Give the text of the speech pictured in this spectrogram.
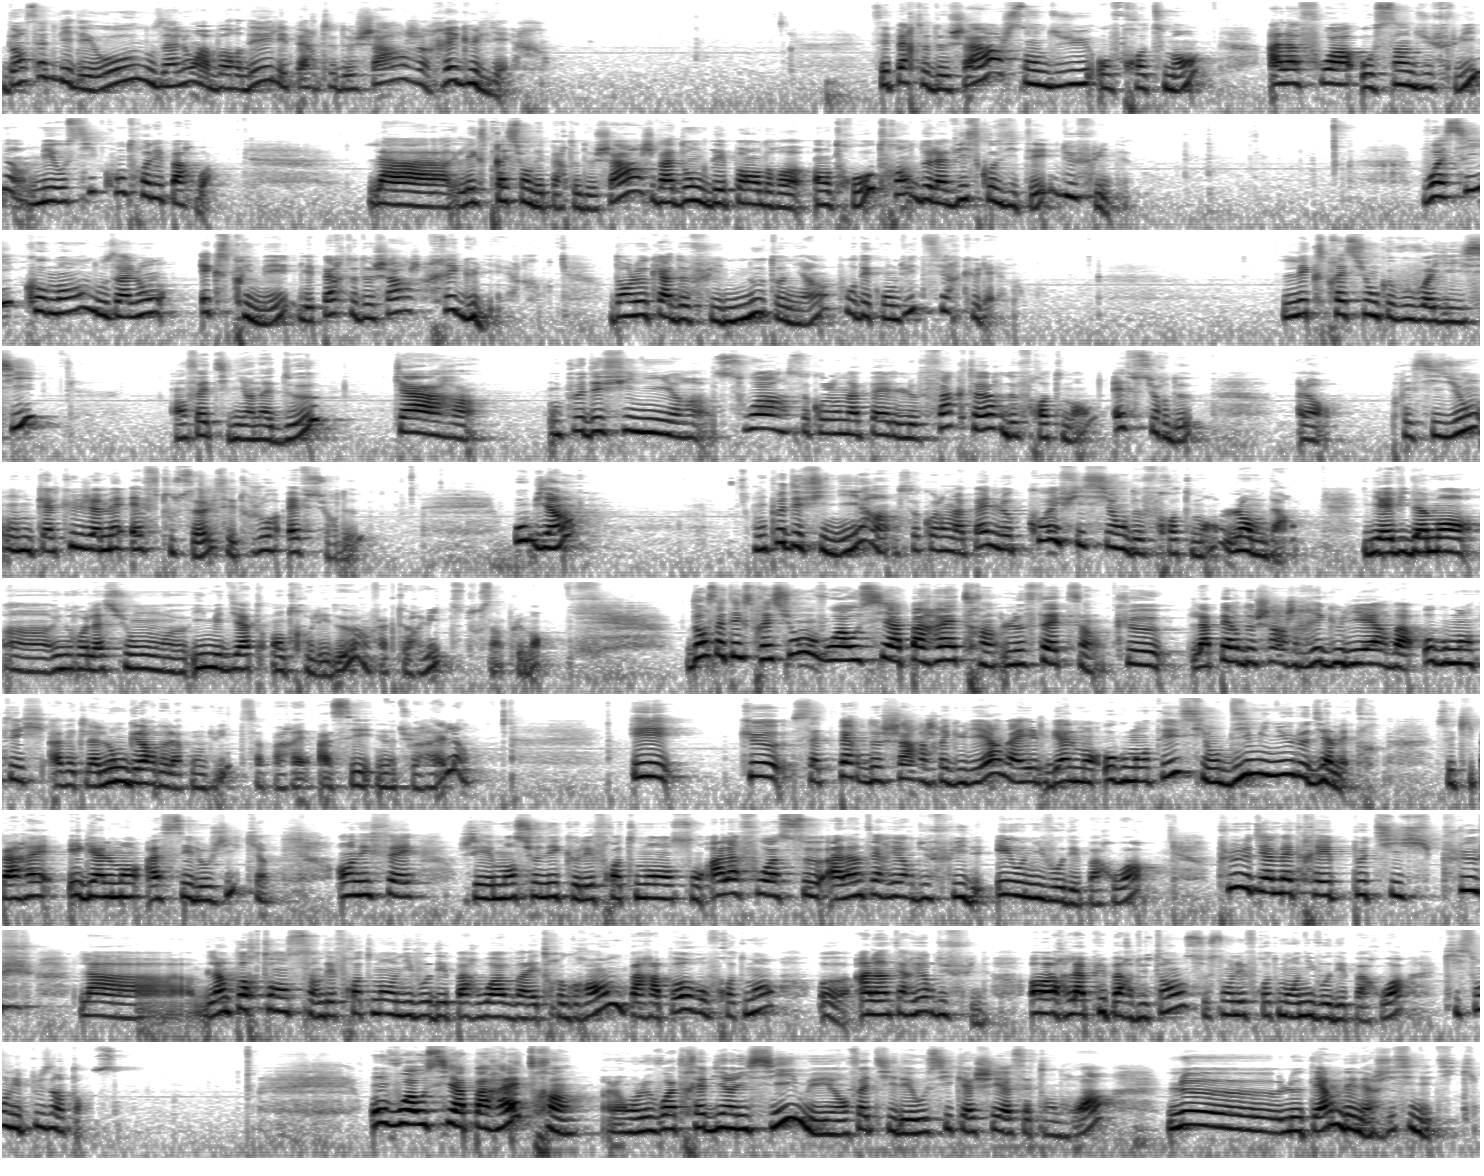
Dans cette vidéo, nous allons aborder les pertes de charge régulières. Ces pertes de charge sont dues au frottement, à la fois au sein du fluide, mais aussi contre les parois. L'expression des pertes de charge va donc dépendre, entre autres, de la viscosité du fluide. Voici comment nous allons exprimer les pertes de charge régulières, dans le cas de fluides newtoniens pour des conduites circulaires. L'expression que vous voyez ici, en fait, il y en a deux, car on peut définir soit ce que l'on appelle le facteur de frottement, F sur 2. Alors, précision, on ne calcule jamais F tout seul, c'est toujours F sur 2. Ou bien, on peut définir ce que l'on appelle le coefficient de frottement, lambda. Il y a évidemment une relation euh, immédiate entre les deux, un facteur 8 tout simplement. Dans cette expression, on voit aussi apparaître le fait que la perte de charge régulière va augmenter avec la longueur de la conduite, ça paraît assez naturel, et que cette perte de charge régulière va également augmenter si on diminue le diamètre, ce qui paraît également assez logique. En effet, j'ai mentionné que les frottements sont à la fois ceux à l'intérieur du fluide et au niveau des parois. Plus le diamètre est petit, plus l'importance des frottements au niveau des parois va être grande par rapport aux frottements euh, à l'intérieur du fluide. Or, la plupart du temps, ce sont les frottements au niveau des parois qui sont les plus intenses. On voit aussi apparaître, alors on le voit très bien ici, mais en fait il est aussi caché à cet endroit, le, le terme d'énergie cinétique.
